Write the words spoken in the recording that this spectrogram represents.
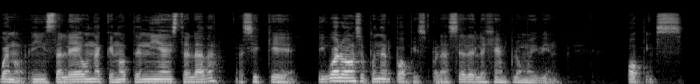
bueno, instalé una que no tenía instalada. Así que igual vamos a poner Poppins para hacer el ejemplo muy bien. Poppins.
